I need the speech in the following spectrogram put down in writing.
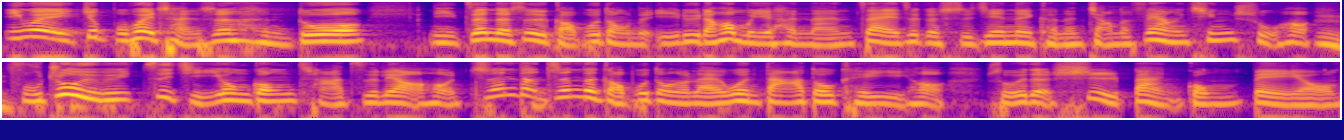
因为就不会产生很多你真的是搞不懂的疑虑，然后我们也很难在这个时间内可能讲得非常清楚哈，辅助于自己用功查资料哈，真的真的搞不懂的来问，大家都可以哈，所谓的事半功倍哦。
